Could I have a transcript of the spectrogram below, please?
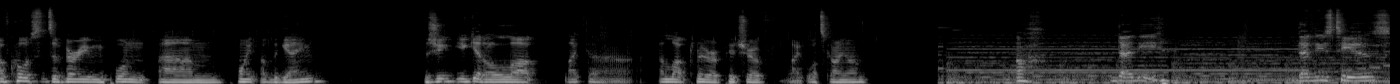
Of course, it's a very important um, point of the game because you, you get a lot like uh, a lot clearer picture of like what's going on. Oh, daddy, daddy's tears.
